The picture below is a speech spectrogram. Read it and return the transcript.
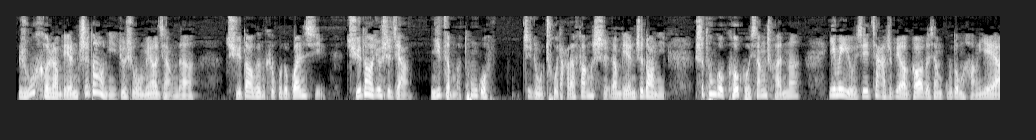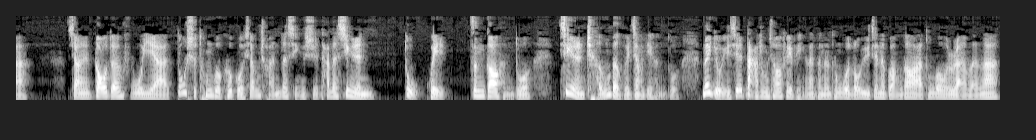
如何让别人知道你，就是我们要讲的渠道跟客户的关系。渠道就是讲你怎么通过这种触达的方式让别人知道你是通过口口相传呢？因为有些价值比较高的，像古董行业啊，像高端服务业啊，都是通过口口相传的形式，它的信任度会增高很多。信任成本会降低很多。那有一些大众消费品，那可能通过楼宇间的广告啊，通过软文啊，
